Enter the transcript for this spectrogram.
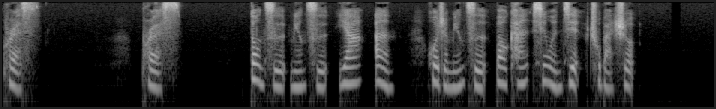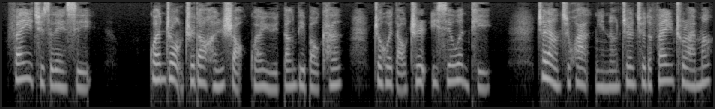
press，press，动词、名词，压、按，或者名词，报刊、新闻界、出版社。翻译句子练习：观众知道很少关于当地报刊，这会导致一些问题。这两句话你能正确的翻译出来吗？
